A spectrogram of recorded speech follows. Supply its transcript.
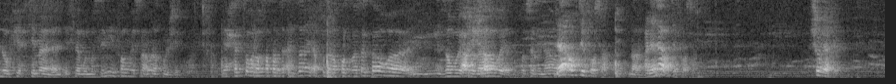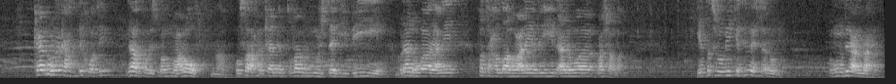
أنه في احتمال على الإسلام والمسلمين فهم يسمعون كل شيء. يعني حتى ولو خطبت انت ياخذون خطبه سلكه ويزوقونها. ويقصوا منها لا أعطي فرصة. نعم. أنا لا أعطي فرصة. شوف يا أخي كان هناك أحد إخوتي لا أذكر اسمه معروف نعم. وصراحة كان من الطلاب المجتهدين. والآن هو يعني فتح الله على يديه الآن هو ما شاء الله. يتصل بي كثيرا يسألوني وهو مدير على المعهد.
